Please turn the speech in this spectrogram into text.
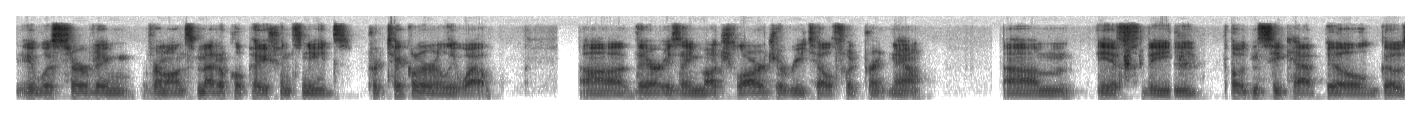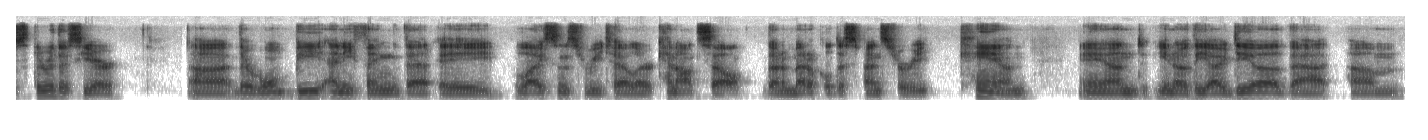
it was serving Vermont's medical patients' needs particularly well. Uh, there is a much larger retail footprint now. Um, if the potency cap bill goes through this year, uh, there won't be anything that a licensed retailer cannot sell that a medical dispensary can. And you know the idea that um,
